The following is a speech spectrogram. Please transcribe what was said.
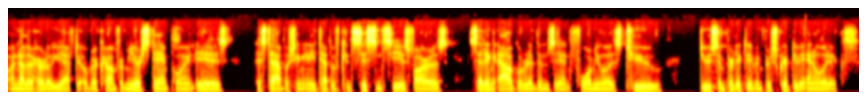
another hurdle you have to overcome from your standpoint is establishing any type of consistency as far as setting algorithms and formulas to do some predictive and prescriptive analytics.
